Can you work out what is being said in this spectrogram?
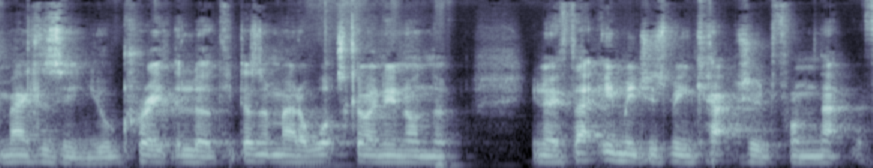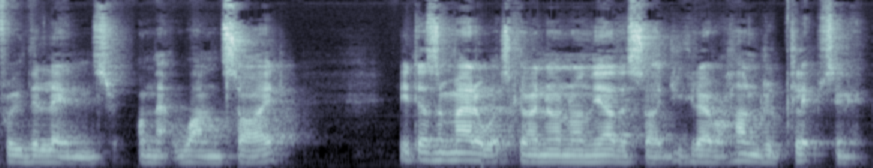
magazine, you'll create the look. It doesn't matter what's going in on the. You know, if that image is being captured from that through the lens on that one side, it doesn't matter what's going on on the other side. You could have a hundred clips in it,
